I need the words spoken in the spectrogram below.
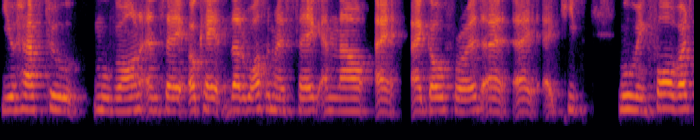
you have to move on and say, okay, that was a mistake, and now I I go for it. I I, I keep moving forward.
